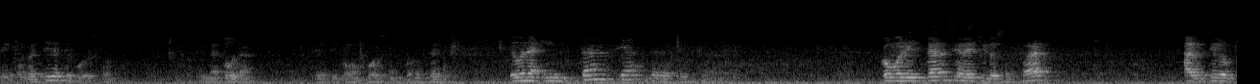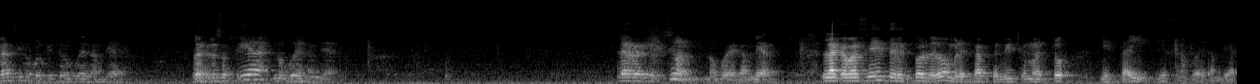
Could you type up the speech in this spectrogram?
de convertir este curso, asignatura, tipo como curso entonces, en una instancia de reflexión como una instancia de filosofar al estilo clásico porque esto no puede cambiar. La filosofía no puede cambiar. La reflexión no puede cambiar. La capacidad intelectual del hombre está al servicio nuestro y está ahí, y eso no puede cambiar.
